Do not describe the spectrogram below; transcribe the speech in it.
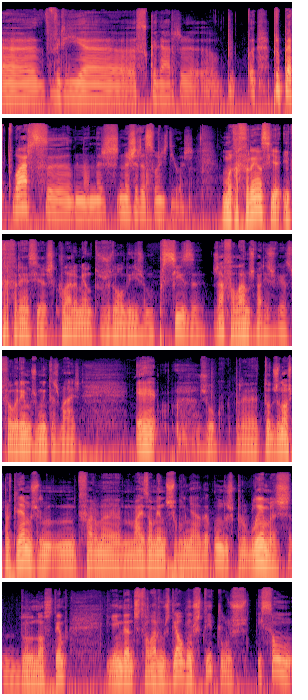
uh, deveria, se calhar, uh, perpetuar-se nas, nas gerações de hoje. Uma referência, e de referências, claramente o jornalismo precisa, já falámos várias vezes, falaremos muitas mais, é, julgo que para todos nós partilhamos de forma mais ou menos sublinhada um dos problemas do nosso tempo, e ainda antes de falarmos de alguns títulos, e são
